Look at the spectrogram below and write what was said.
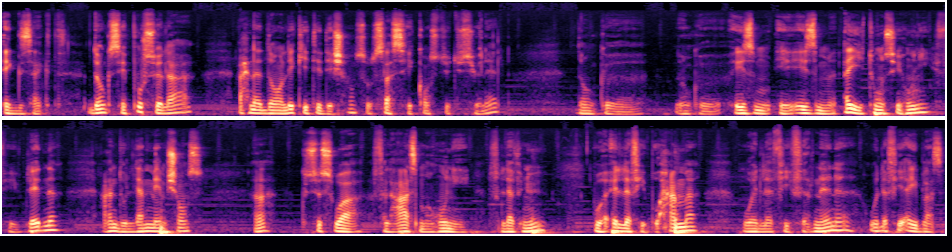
Exact. Donc c'est pour cela, dans l'équité des chances, ça c'est constitutionnel. Donc, euh, donc إزم إزم أي تونسي هوني في بلادنا عنده la même chance hein, que ce soit في العاصمة هوني في l'avenue والا في بوحمه ولا في فرنانه ولا في اي بلاصه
